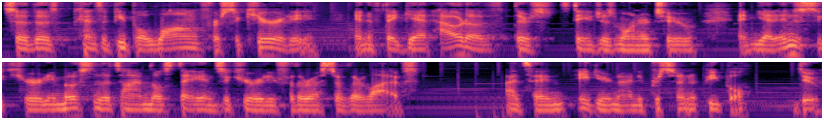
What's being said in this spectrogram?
So those kinds of people long for security. And if they get out of their stages one or two and get into security, most of the time they'll stay in security for the rest of their lives. I'd say 80 or 90% of people do.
